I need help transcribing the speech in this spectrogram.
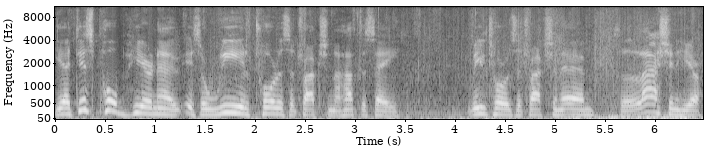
Yeah, this pub here now is a real tourist attraction, I have to say. Real tourist attraction. Um, flashing here.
